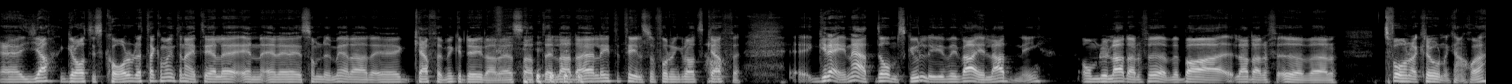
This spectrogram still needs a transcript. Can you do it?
Eh, ja, gratis korv. Det tackar man inte nej till. Eller, en, eller som numera, eh, kaffe mycket dyrare. Så att eh, ladda lite till så får du en gratis kaffe. Eh, grejen är att de skulle ju vid varje laddning. Om du laddade för över, bara laddade för över 200 kronor kanske.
